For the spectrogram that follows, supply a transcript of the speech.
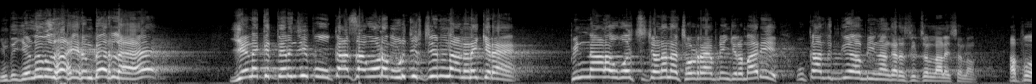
இந்த எழுபதாயிரம் பேர்ல எனக்கு தெரிஞ்சு இப்போ உக்காசாவோட முடிஞ்சிருச்சுன்னு நான் நினைக்கிறேன். பின்னால ஓச்சிட்டோன்னா நான் சொல்றேன் அப்படிங்கிற மாதிரி உட்காந்துங்க அப்படின்னாங்க ரசூல் ஸல்லல்லாஹு அலைஹி அப்போ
